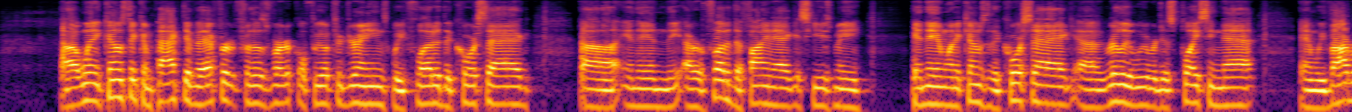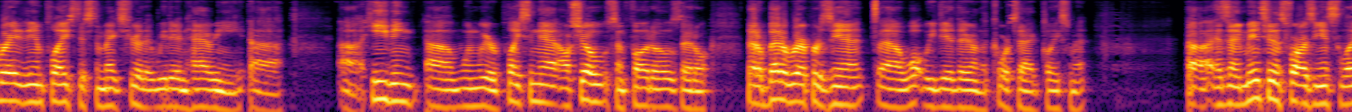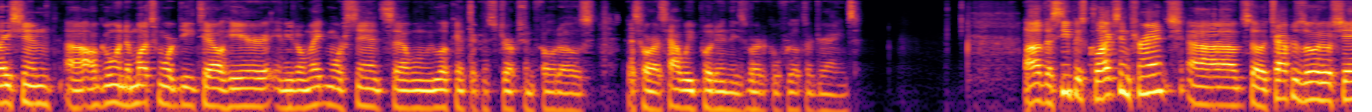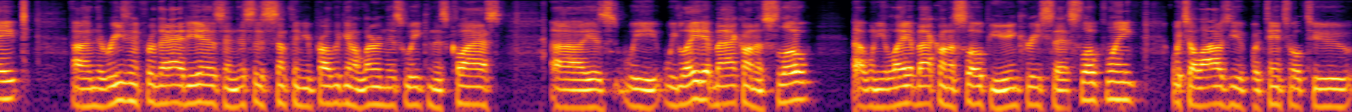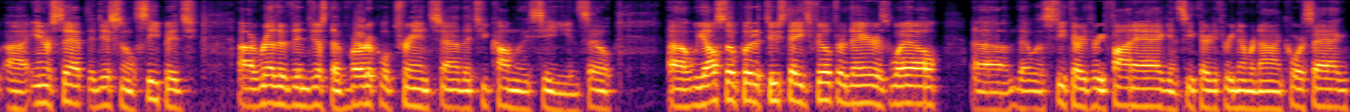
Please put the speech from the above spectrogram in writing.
Uh, when it comes to compactive effort for those vertical filter drains, we flooded the coarse ag, uh, and then the or flooded the fine ag, excuse me, and then when it comes to the coarse ag, uh, really we were just placing that, and we vibrated in place just to make sure that we didn't have any uh, uh, heaving uh, when we were placing that. I'll show some photos that'll that'll better represent uh, what we did there on the coarse ag placement. Uh, as I mentioned, as far as the installation, uh, I'll go into much more detail here, and it'll make more sense uh, when we look at the construction photos as far as how we put in these vertical filter drains. the seepage collection trench, so trapezoidal shaped, and the reason for that is, and this is something you're probably going to learn this week in this class, uh, is we, we laid it back on a slope. Uh, when you lay it back on a slope, you increase that slope length, which allows you potential to uh, intercept additional seepage uh, rather than just a vertical trench uh, that you commonly see. And so uh, we also put a two-stage filter there as well. that was C33 FineAg and C33 number 9 coarse ag.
